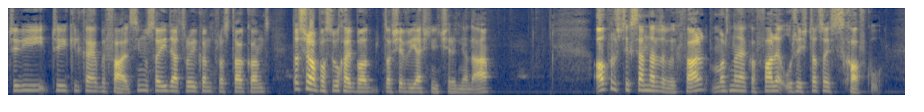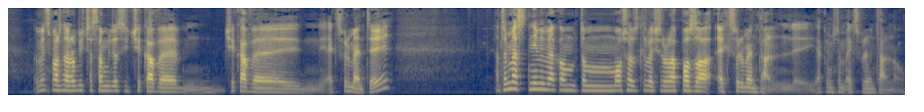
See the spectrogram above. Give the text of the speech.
czyli, czyli kilka jakby fal. Sinusoida, trójkąt, prostokąt. To trzeba posłuchać, bo to się wyjaśnić średnio da. Oprócz tych standardowych fal, można jako falę użyć to, co jest w schowku. No więc można robić czasami dosyć ciekawe, ciekawe eksperymenty. Natomiast nie wiem, jaką to może odkrywać rola poza eksperymentalną, jakąś tam eksperymentalną.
